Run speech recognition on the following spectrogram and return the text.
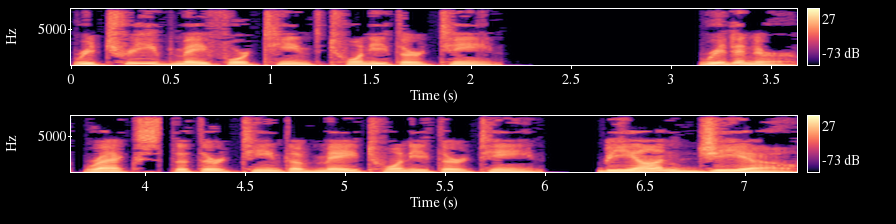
Retrieved May 14, 2013. Ridenour, Rex. The 13th of May 2013. Beyond Geo,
